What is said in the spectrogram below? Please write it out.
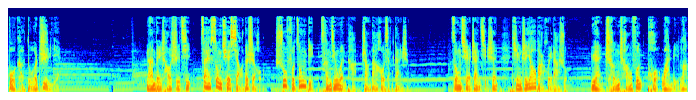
不可夺志也。南北朝时期，在宋却小的时候，叔父宗炳曾经问他长大后想干什么。宗悫站起身，挺直腰板回答说：“愿乘长风破万里浪。”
